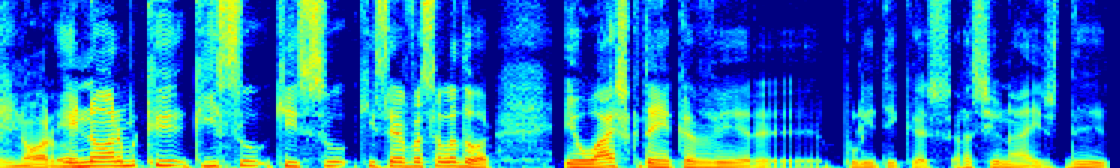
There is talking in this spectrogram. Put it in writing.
é enorme, enorme que, que, isso, que, isso, que isso é avassalador. Eu acho que tem que haver eh, políticas racionais de, de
